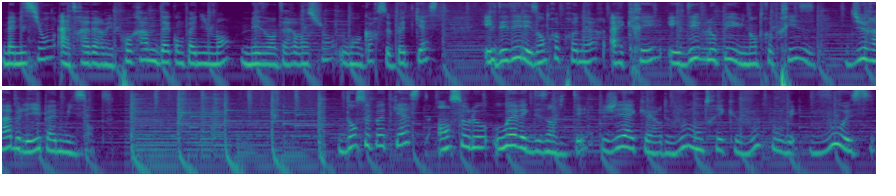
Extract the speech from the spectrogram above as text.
Ma mission, à travers mes programmes d'accompagnement, mes interventions ou encore ce podcast, et d'aider les entrepreneurs à créer et développer une entreprise durable et épanouissante. Dans ce podcast, en solo ou avec des invités, j'ai à cœur de vous montrer que vous pouvez, vous aussi,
